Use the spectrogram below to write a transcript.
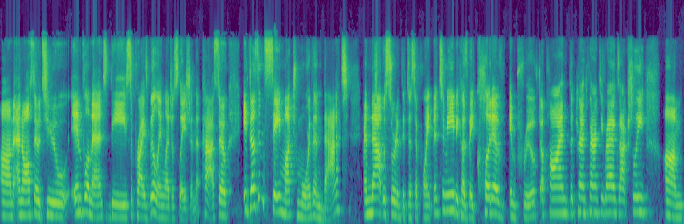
um, and also to implement the surprise billing legislation that passed. So it doesn't say much more than that. And that was sort of the disappointment to me because they could have improved upon the transparency regs actually. Um,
